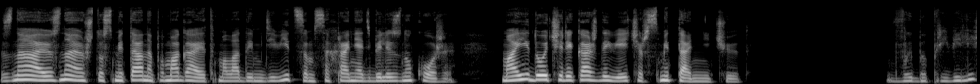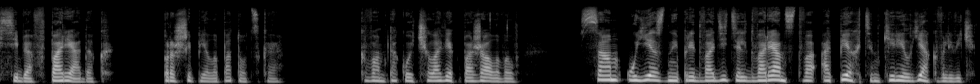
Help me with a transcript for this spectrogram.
знаю, знаю, что сметана помогает молодым девицам сохранять белизну кожи. Мои дочери каждый вечер сметанничают». «Вы бы привели себя в порядок», — прошипела Потоцкая. «К вам такой человек пожаловал. Сам уездный предводитель дворянства Опехтин Кирилл Яковлевич».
